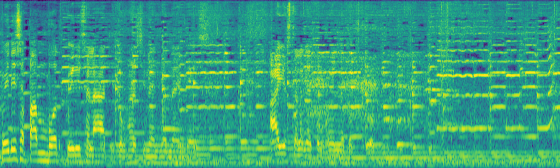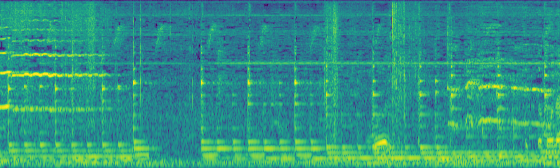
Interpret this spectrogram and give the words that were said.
Pwede sa pambot, pwede sa lahat itong RC919 guys. Ayos talaga itong oil na to. Ito muna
